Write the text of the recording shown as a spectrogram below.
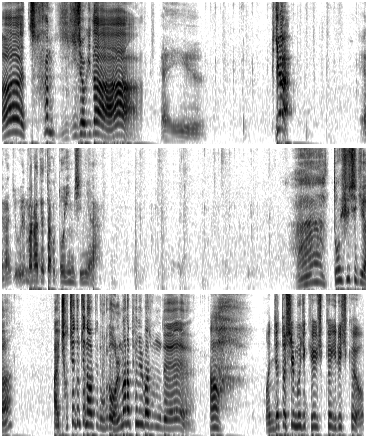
아, 참 이기적이다. 에휴. 비야! 애 낳은 지 얼마나 됐다고 또 임신이야? 아, 또 휴직이야? 아니, 첫째, 둘째 나올 때도 우리가 얼마나 편일 봐줬는데. 아 언제 또 실무직 교육시켜 일을 시켜요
